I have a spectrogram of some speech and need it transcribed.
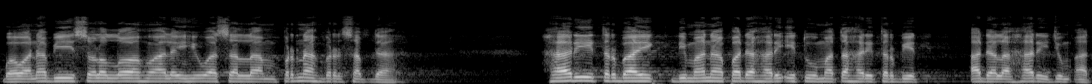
bahwa Nabi sallallahu alaihi wasallam pernah bersabda Hari terbaik di mana pada hari itu matahari terbit adalah hari Jumat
